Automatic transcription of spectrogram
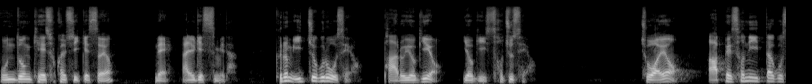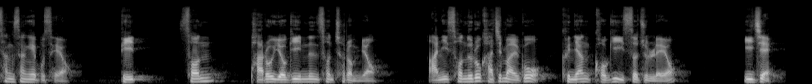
운동 계속 할 수 있겠어요? 네, 알겠습니다. 그럼 이쪽으로 오세요. 바로 여기요. 여기 서주세요. 좋아요. 앞에 선이 있다고 상상해 보세요. 빛, 선, 바로 여기 있는 선처럼요. 아니, 선으로 가지 말고 그냥 거기 있어 줄래요? 이제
